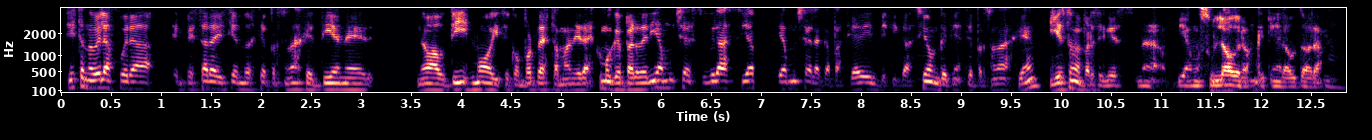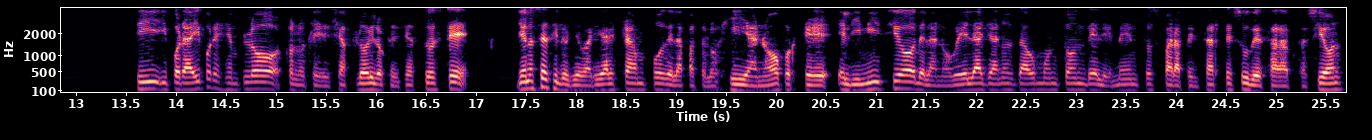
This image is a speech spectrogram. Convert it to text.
si esta novela fuera, empezara diciendo este personaje tiene ¿no? autismo y se comporta de esta manera, es como que perdería mucha de su gracia, perdería mucha de la capacidad de identificación que tiene este personaje, y eso me parece que es, una, digamos, un logro que tiene la autora. Sí, y por ahí, por ejemplo, con lo que decía Flor y lo que decías tú, es que yo no sé si lo llevaría al campo de la patología, ¿no? Porque el inicio de la novela ya nos da un montón de elementos para pensar que su desadaptación,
